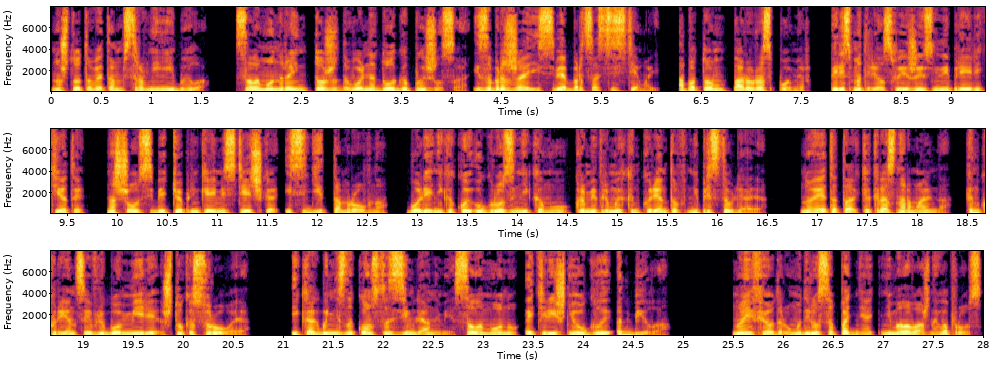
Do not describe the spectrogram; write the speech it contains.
Но что-то в этом сравнении было. Соломон Рейн тоже довольно долго пыжился, изображая из себя борца с системой, а потом пару раз помер, пересмотрел свои жизненные приоритеты, нашел себе тепленькое местечко и сидит там ровно, более никакой угрозы никому, кроме прямых конкурентов, не представляя. Но это-то как раз нормально. Конкуренция в любом мире – штука суровая. И как бы незнакомство с землянами, Соломону эти лишние углы отбило. Но и Федор умудрился поднять немаловажный вопрос.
